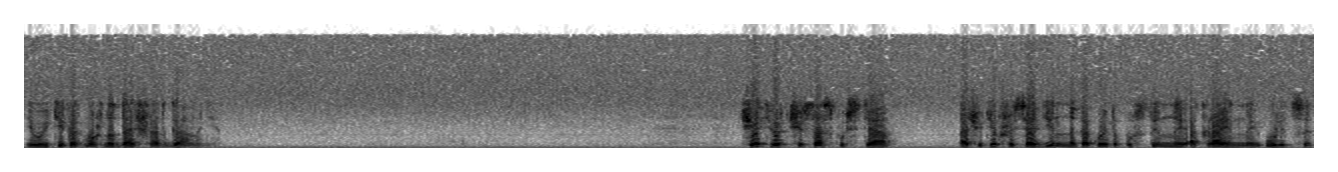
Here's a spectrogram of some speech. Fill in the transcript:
и уйти как можно дальше от гавани. Четверть часа спустя, очутившись один на какой-то пустынной окраинной улице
